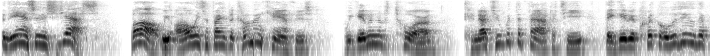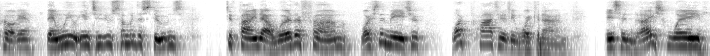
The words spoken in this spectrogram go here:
And the answer is yes. But we always invite them to come on campus. We give them a tour, connect you with the faculty. They give you a quick overview of the program. Then we introduce some of the students to find out where they're from, what's their major, what project are they're working on. It's a nice way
